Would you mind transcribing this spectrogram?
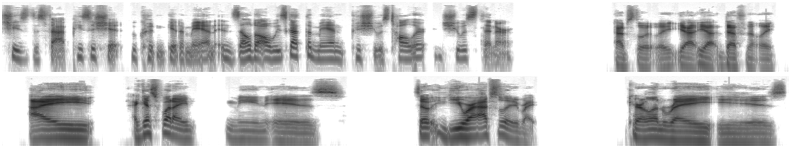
She's this fat piece of shit who couldn't get a man. And Zelda always got the man because she was taller and she was thinner. Absolutely. Yeah, yeah, definitely. I I guess what I mean is so you are absolutely right. Caroline Rhea is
